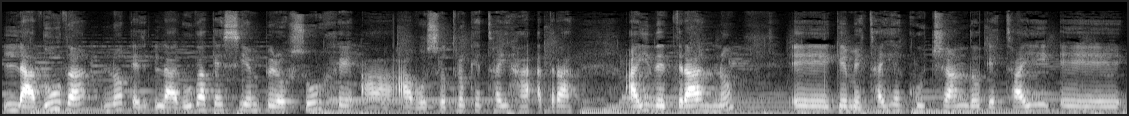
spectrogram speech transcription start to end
la duda, ¿no? Que, la duda que siempre os surge a, vosotros que estáis atrás, ahí detrás, ¿no? Eh, que me estáis escuchando, que estáis eh,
